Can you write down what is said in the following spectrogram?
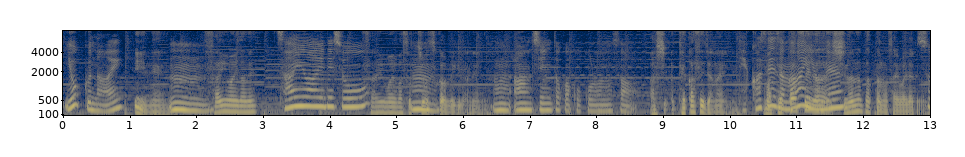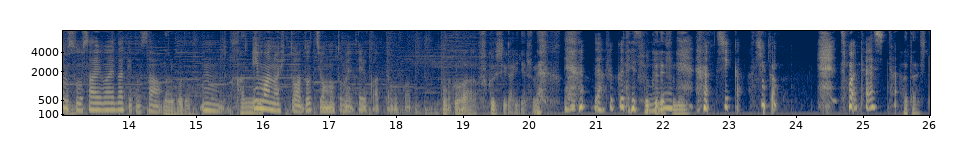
う。よくない？いいね。うん。幸いだね幸いでしょ？幸いはそっちを使うべきだね。うん。安心とか心のさ。足手稼じゃないね。手稼じゃないよまあ死ななかったのは幸いだけどね。そうそう幸いだけどさ、なるほど。うん、今の人はどっちを求めてるかって思うか僕は福祉がいいですね。じゃあ服ですね。服ですね。しかしかまた明日。また明日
